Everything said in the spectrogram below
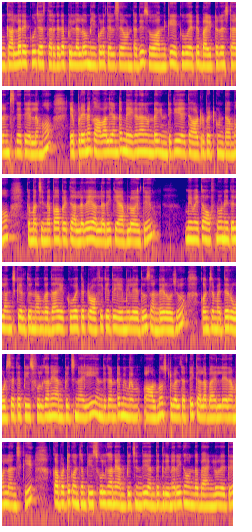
ఇంకా అల్లరి ఎక్కువ చేస్తారు కదా పిల్లలు. మీకు కూడా తెలిసే ఉంటుంది. సో అందుకే ఎక్కువ అయితే బయట రెస్టారెంట్స్కి అయితే వెళ్ళము. ఎప్పుడైనా కావాలి అంటే మేఘనా ఉండే ఇంటికి అయితే ఆర్డర్ పెట్టుకుంటాము. ఇంకా మా చిన్న పాప అయితే అల్లరే అల్లరే క్యాబ్లో అయితే. మేమైతే ఆఫ్టర్నూన్ అయితే లంచ్కి వెళ్తున్నాం కదా. ఎక్కువ అయితే ట్రాఫిక్ అయితే ఏమీ లేదు సండే రోజు. కొంచెం అయితే రోడ్స్ అయితే పీస్ఫుల్గానే అనిపించినాయి. ఎందుకంటే మేము ఆల్మోస్ట్ ట్వెల్వ్ థర్టీకి అలా బయలుదేరాము లంచ్కి. కాబట్టి కొంచెం పీస్ఫుల్గానే అనిపించింది. ఎంత గ్రీనరీగా ఉందో బెంగళూరు అయితే.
